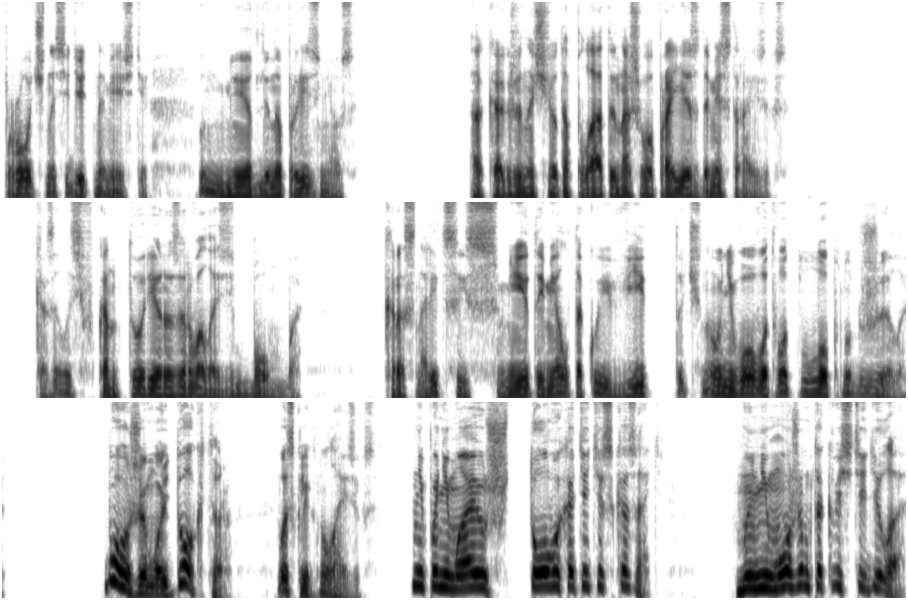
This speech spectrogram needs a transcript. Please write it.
прочно сидеть на месте. Он медленно произнес. «А как же насчет оплаты нашего проезда, мистер Айзекс?» Казалось, в конторе разорвалась бомба. Краснолицый Смит имел такой вид, точно у него вот-вот лопнут жилы. «Боже мой, доктор!» — воскликнул Айзекс. «Не понимаю, что вы хотите сказать?» Мы не можем так вести дела.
